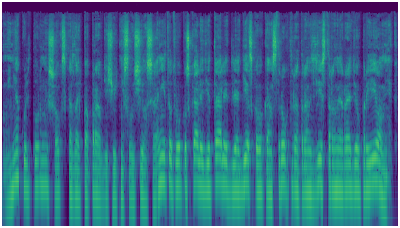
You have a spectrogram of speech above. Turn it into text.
У меня культурный шок, сказать по правде, чуть не случился. Они тут выпускали детали для детского конструктора транзисторный радиоприемник.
